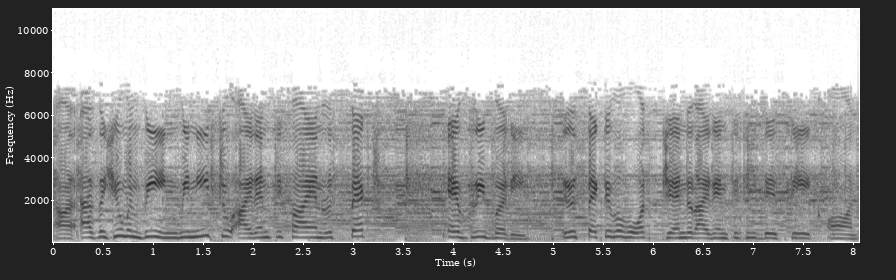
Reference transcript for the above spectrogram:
uh, as a human being, we need to identify and respect everybody, irrespective of what gender identity they take on.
